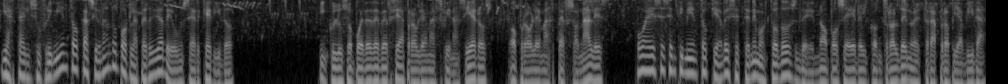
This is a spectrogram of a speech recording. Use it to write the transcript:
y hasta el sufrimiento ocasionado por la pérdida de un ser querido. Incluso puede deberse a problemas financieros o problemas personales o a ese sentimiento que a veces tenemos todos de no poseer el control de nuestra propia vida.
